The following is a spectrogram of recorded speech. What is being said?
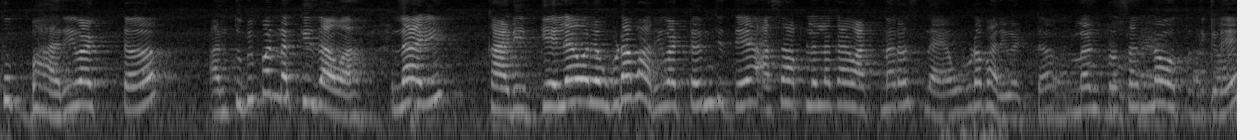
खूप भारी वाटतं. आणि तुम्ही पण नक्की जावा. नाही खाडीत गेल्यावर एवढा भारी वाटतं ना तिथे. असं आपल्याला काय वाटणारच नाही. एवढं भारी वाटतं. मन प्रसन्न होतं तिकडे.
